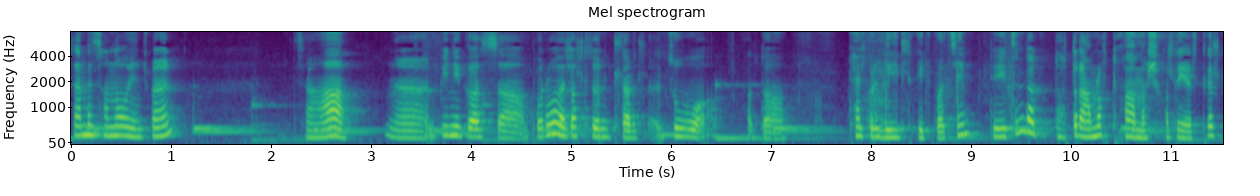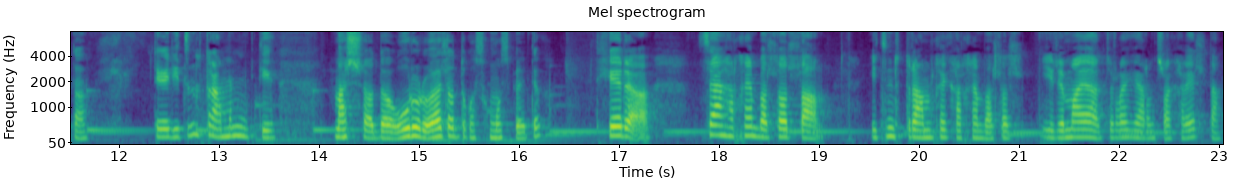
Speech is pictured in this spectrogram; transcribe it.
Сайн байцгаана уу янз байна. За би нэг бас буруу ойлголтын талаар зөв одоо тайлбар хийх гэж бодсон юм. Тэгээ эзэн дотор амрах тухай маш их олон ярьдаг л доо. Тэгээд эзэн дотор амарна гэдгийг маш одоо өөрөөр ойлгодог бас хүмүүс байдаг. Тэгэхээр сайн харах юм бол эзэн дотор амрахыг харах юм бол Иремая 6-гийн 16 харъя л та.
